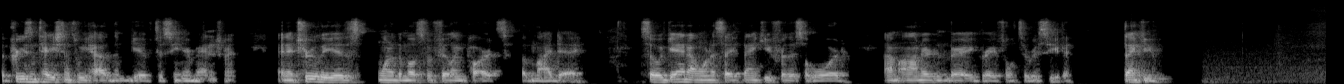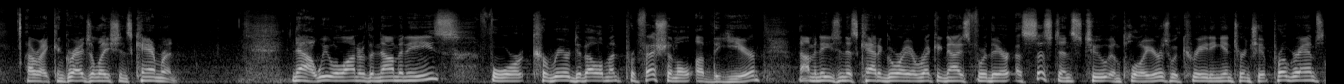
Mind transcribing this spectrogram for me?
the presentations we have them give to senior management. And it truly is one of the most fulfilling parts of my day. So again, I want to say thank you for this award. I'm honored and very grateful to receive it. Thank you. All right, congratulations, Cameron. Now, we will honor the nominees for Career Development Professional of the Year. Nominees in this category are recognized for their assistance to employers with creating internship programs,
